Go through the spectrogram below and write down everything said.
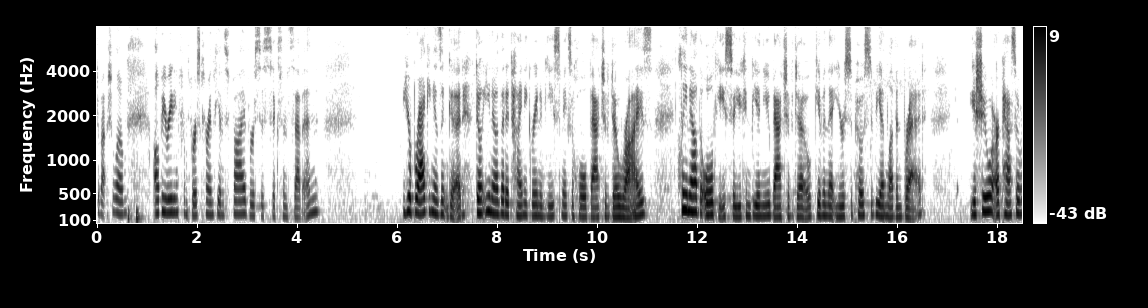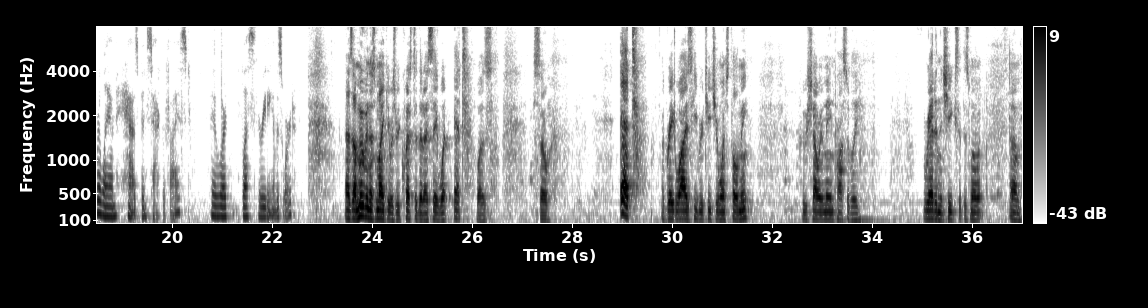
Shabbat Shalom. I'll be reading from 1 Corinthians 5, verses 6 and 7. Your bragging isn't good. Don't you know that a tiny grain of yeast makes a whole batch of dough rise? Clean out the old yeast so you can be a new batch of dough, given that you're supposed to be unleavened bread. Yeshua, our Passover lamb, has been sacrificed. May the Lord bless the reading of his word. As I'm moving this mic, it was requested that I say what et was. So, et, a great wise Hebrew teacher once told me, who shall remain possibly red in the cheeks at this moment, um,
